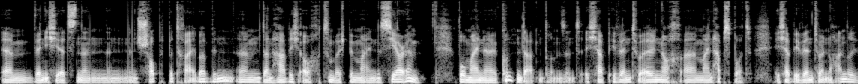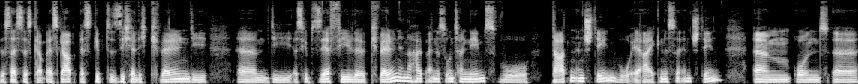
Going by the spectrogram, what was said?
ähm, wenn ich jetzt ein, ein Shop-Betreiber bin, ähm, dann habe ich auch zum Beispiel mein CRM, wo meine Kundendaten drin sind. Ich habe eventuell noch äh, mein HubSpot. Ich habe eventuell noch andere. Das heißt, es gab, es gab, es gibt sicherlich Quellen, die, ähm, die, es gibt sehr viele Quellen innerhalb eines Unternehmens, wo Daten entstehen, wo Ereignisse entstehen. Ähm, und äh,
